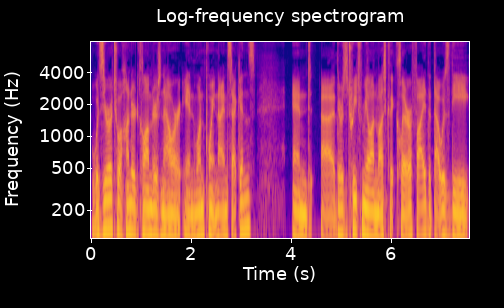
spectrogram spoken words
with zero to 100 kilometers an hour in 1.9 seconds. And uh, there was a tweet from Elon Musk that clarified that that was the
